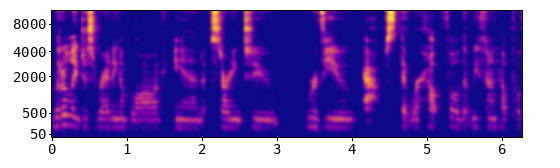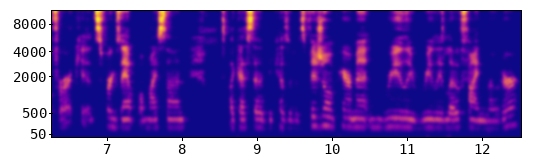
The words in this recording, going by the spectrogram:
literally just writing a blog and starting to review apps that were helpful that we found helpful for our kids. For example, my son, like I said, because of his visual impairment and really, really low fine motor,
